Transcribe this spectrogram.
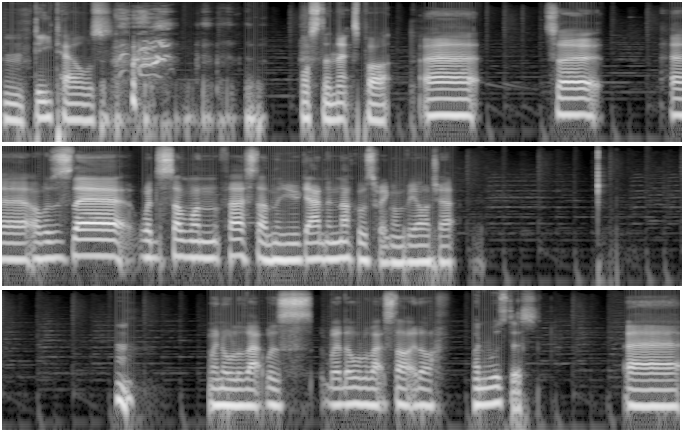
hmm, details. What's the next part? Uh, so uh, I was there when someone first done the Ugandan knuckles thing on VR chat. When all of that was when all of that started off. When was this? Uh,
